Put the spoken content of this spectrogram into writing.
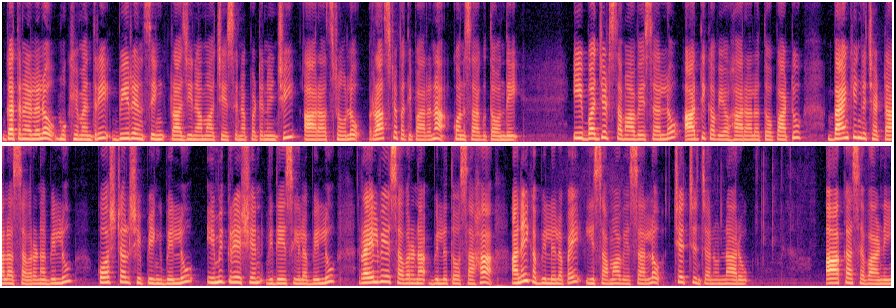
గత నెలలో ముఖ్యమంత్రి బీరేన్ సింగ్ రాజీనామా చేసినప్పటి నుంచి ఆ రాష్ట్రంలో రాష్ట్రపతి పాలన కొనసాగుతోంది. ఈ బడ్జెట్ సమావేశాల్లో ఆర్థిక వ్యవహారాలతో పాటు బ్యాంకింగ్ చట్టాల సవరణ bill coastal shipping bill immigration విదేశీల బిల్లు రైల్వే సవరణ బిల్లుతో సహా అనేక బిల్లులపై ఈ సమావేశాల్లో చర్చించనున్నారు. ఆకాశవాణి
